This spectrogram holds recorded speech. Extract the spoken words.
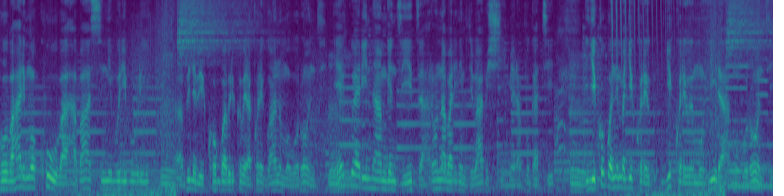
hoba harimo kubaha basi niburi buri Mm. eh, bino bikorwa biriko birakorerwa hano mu Burundi Mm. yego yari intambwe nziza hariho n'abaririmbyi babishimye aravuga ati Mm. igikorwa nimba gikorewe muhira mu Burundi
